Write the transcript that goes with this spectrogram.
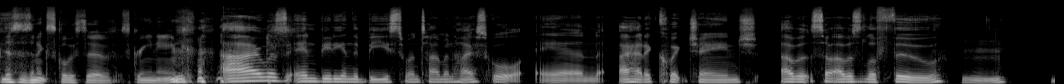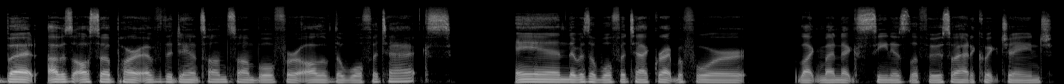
This is an exclusive screening. I was in Beauty and the Beast one time in high school, and I had a quick change. I was so I was LeFou, Hmm. but I was also a part of the dance ensemble for all of the wolf attacks. And there was a wolf attack right before like my next scene is LeFou, so I had a quick change.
